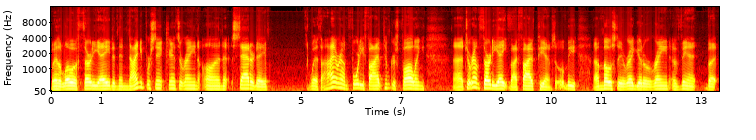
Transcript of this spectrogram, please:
with a low of 38, and then 90% chance of rain on Saturday with a high around 45. Temperatures falling uh, to around 38 by 5 p.m. So it will be uh, mostly a regular rain event, but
